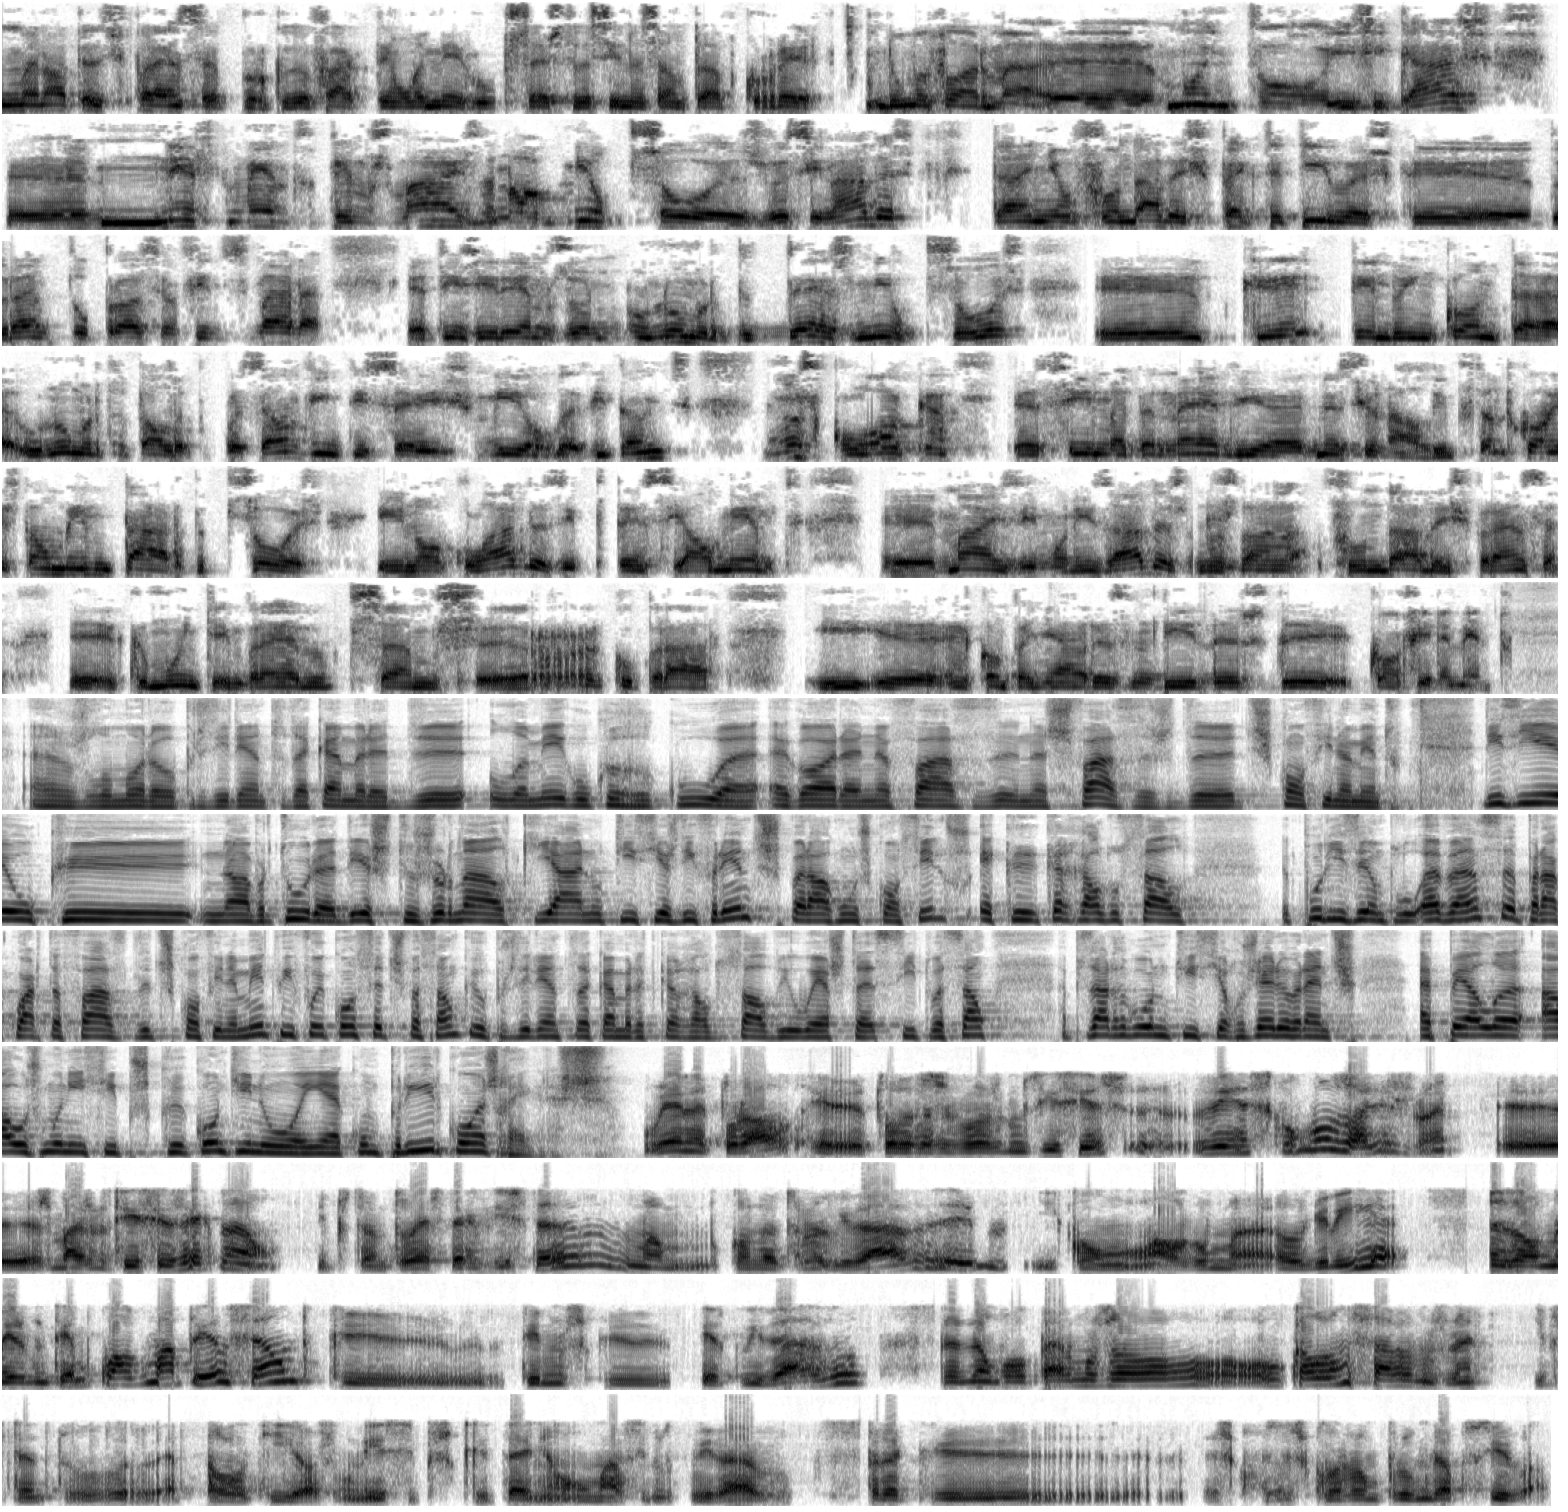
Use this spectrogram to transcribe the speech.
uma nota de esperança, porque de facto em Lamego o processo de vacinação está a decorrer de uma forma uh, muito eficaz. Uh, neste momento temos mais de 9 mil pessoas vacinadas. Tenho fundadas expectativas que uh, durante o próximo fim de semana atingiremos um, um número de 10 mil pessoas que, tendo em conta o número total da população, 26 mil habitantes, nos coloca acima da média nacional. E, portanto, com este aumentar de pessoas inoculadas e potencialmente eh, mais imunizadas, nos dá fundada esperança eh, que muito em breve possamos eh, recuperar e eh, acompanhar as medidas de confinamento. Ângelo Moura, o presidente da Câmara de Lamego, que recua agora na fase, nas fases de desconfinamento. Dizia eu que na abertura deste jornal que há notícias diferentes para alguns conselhos, é que Carregal do Sal por exemplo, avança para a quarta fase de desconfinamento e foi com satisfação que o Presidente da Câmara de Carral do Sal viu esta situação. Apesar da boa notícia, Rogério Brandes apela aos municípios que continuem a cumprir com as regras. É natural, eh, todas as boas notícias eh, vêm-se com bons olhos, não é? Eh, as más notícias é que não. E, portanto, esta é vista com naturalidade e com alguma alegria, mas ao mesmo tempo com alguma apreensão, porque temos que ter cuidado para não voltarmos ao, local onde não é? E, portanto, apelo aqui aos municípios que tenham o máximo de cuidado para que as coisas corram por o melhor possível.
